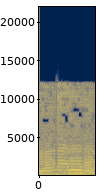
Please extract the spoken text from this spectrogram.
Bye.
